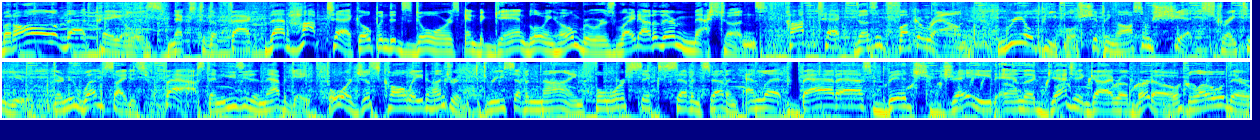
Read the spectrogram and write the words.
But all of that pales next to the fact that HopTech opened its doors and began blowing homebrewers right out of their mash tuns. HopTech doesn't fuck around. Real people shipping awesome shit straight to you. Their new website is fast and easy to navigate. Or just call 800 379 4677 and let badass bitch Jade and the gadget guy Roberto blow their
